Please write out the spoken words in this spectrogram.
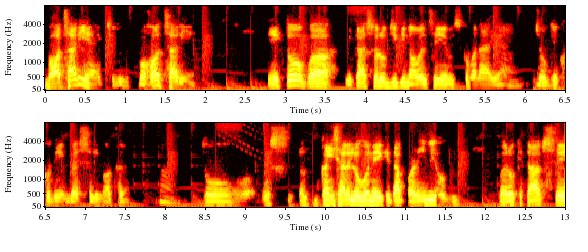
बहुत सारी हैं एक्चुअली बहुत सारी हैं। एक तो विकास स्वरूप जी की नॉवेल से ये इसको बनाया गया हाँ, जो हाँ। कि खुद ही बेस्ट सेलिंग ऑथर है। हाँ। तो उस कई सारे लोगों ने ये किताब पढ़ी भी होगी पर वो किताब से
